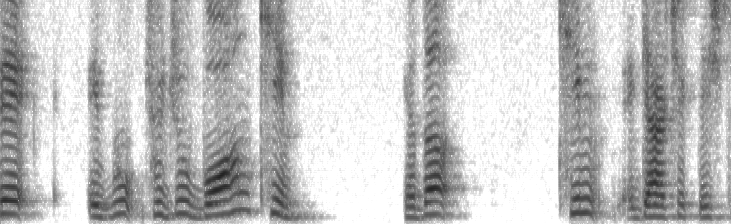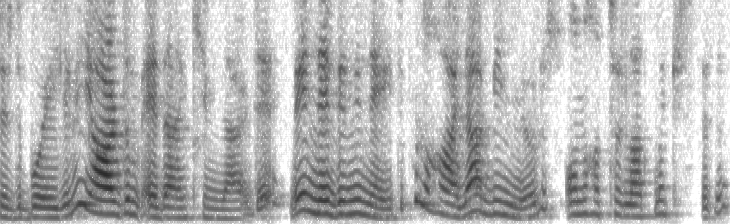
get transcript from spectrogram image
Ve e, bu çocuğu boğan kim? Ya da kim gerçekleştirdi bu eylemi? Yardım eden kimlerdi? Ve nedeni neydi? Bunu hala bilmiyoruz. Onu hatırlatmak istedim.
